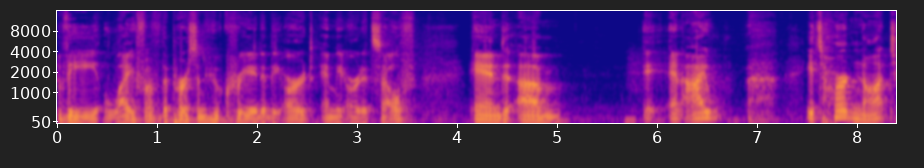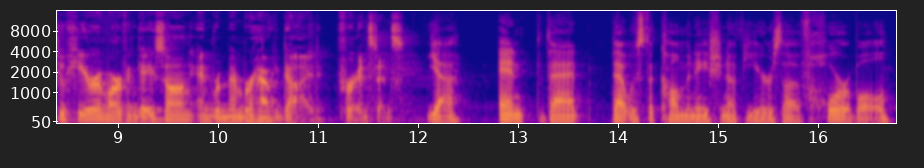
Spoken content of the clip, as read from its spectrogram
the life of the person who created the art and the art itself and um and i it's hard not to hear a marvin gaye song and remember how he died for instance yeah, and that that was the culmination of years of horrible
